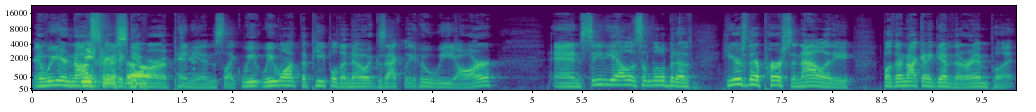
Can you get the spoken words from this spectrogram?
and we are not Speak scared to give our opinions. Like we we want the people to know exactly who we are. And CDL is a little bit of here's their personality, but they're not going to give their input.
